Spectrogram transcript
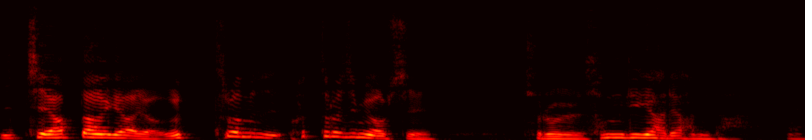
이치에 합당하게 하여 흐트러짐, 흐트러짐이 없이 주를 섬기게 하려 합니다. 예.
